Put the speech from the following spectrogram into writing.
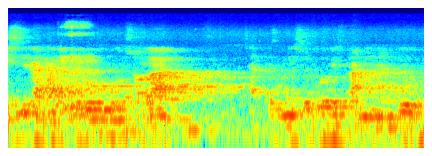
istirahat itu Sholat Satu ini subuh istirahat itu.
